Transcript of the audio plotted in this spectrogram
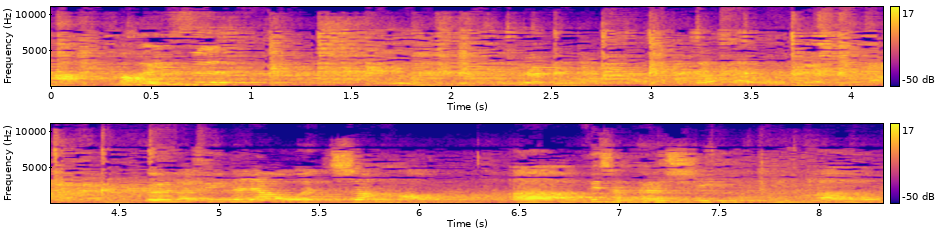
好，不好意思。各位来宾，大家晚上好，啊，非常开心，呃，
